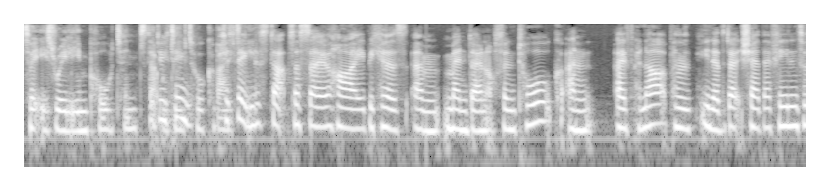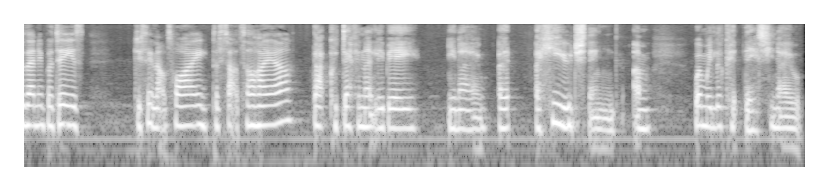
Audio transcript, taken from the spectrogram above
so it is really important that do we think, do talk about do you think it. the stats are so high because um, men don't often talk and open up and, you know, they don't share their feelings with anybody? Is, do you think that's why the stats are higher? that could definitely be, you know, a, a huge thing. Um, when we look at this, you know,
